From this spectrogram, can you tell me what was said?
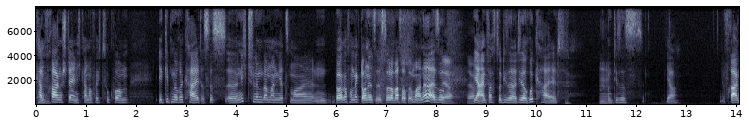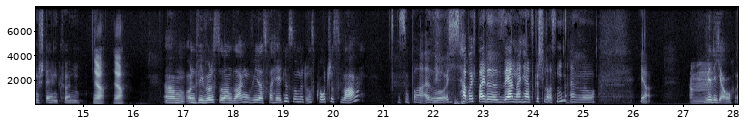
kann mhm. Fragen stellen, ich kann auf euch zukommen. Ihr gebt mir Rückhalt. Es ist äh, nicht schlimm, wenn man jetzt mal einen Burger von McDonalds isst oder was auch immer. Ne? Also ja, ja. ja einfach so dieser, dieser Rückhalt mhm. und dieses, ja, Fragen stellen können. Ja, ja. Ähm, und wie würdest du dann sagen, wie das Verhältnis so mit uns Coaches war? Super, also ich habe euch beide sehr in mein Herz geschlossen. Also ja. Ähm, Wir dich auch.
